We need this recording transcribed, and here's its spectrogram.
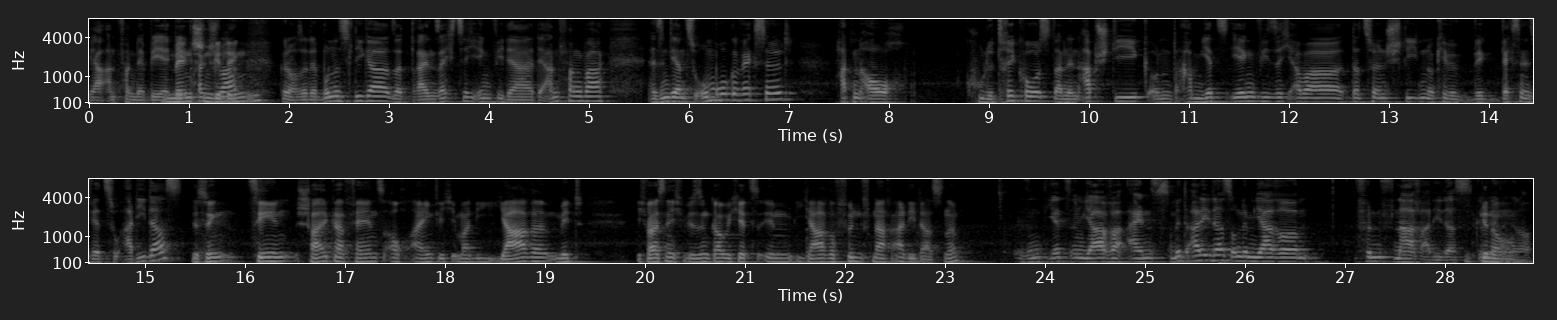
ja, Anfang der BRD Menschen praktisch war. Genau, seit der Bundesliga, seit 63 irgendwie der, der Anfang war. Äh, sind die dann zu Umbro gewechselt, hatten auch coole Trikots, dann den Abstieg und haben jetzt irgendwie sich aber dazu entschieden, okay, wir, wir wechseln jetzt wieder zu Adidas. Deswegen zählen Schalker-Fans auch eigentlich immer die Jahre mit, ich weiß nicht, wir sind glaube ich jetzt im Jahre 5 nach Adidas, ne? Wir sind jetzt im Jahre 1 mit Adidas und im Jahre 5 nach Adidas. gewesen, Genau.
